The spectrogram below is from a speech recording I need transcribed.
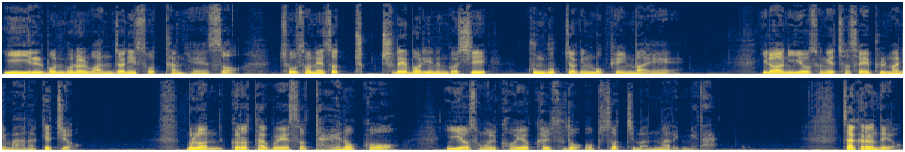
이 일본군을 완전히 소탕해서 조선에서 축출해 버리는 것이 궁극적인 목표인 바에 이러한 이호성의 처사에 불만이 많았겠죠. 물론 그렇다고 해서 대놓고 이 여성을 거역할 수도 없었지만 말입니다. 자, 그런데요.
